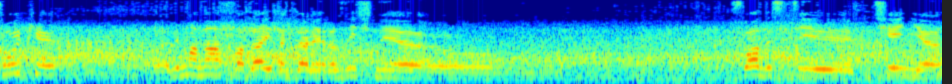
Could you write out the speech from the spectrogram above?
соки, э, лимонад, вода и так далее, различные э, сладости, печенье,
